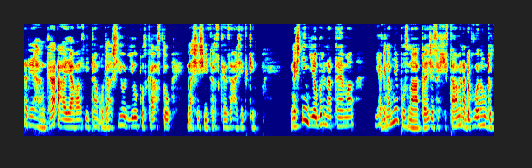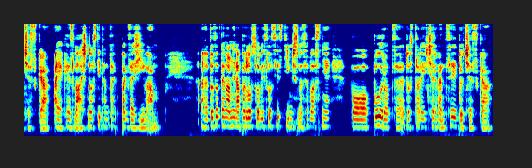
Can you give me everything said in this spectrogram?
tady je Hanka a já vás vítám u dalšího dílu podcastu Naše švýcarské zážitky. Dnešní díl bude na téma, jak na mě poznáte, že se chystáme na dovolenou do Česka a jaké zvláštnosti tam tak pak zažívám. Toto téma mě napadlo v souvislosti s tím, že jsme se vlastně po půl roce dostali v červenci do Česka.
